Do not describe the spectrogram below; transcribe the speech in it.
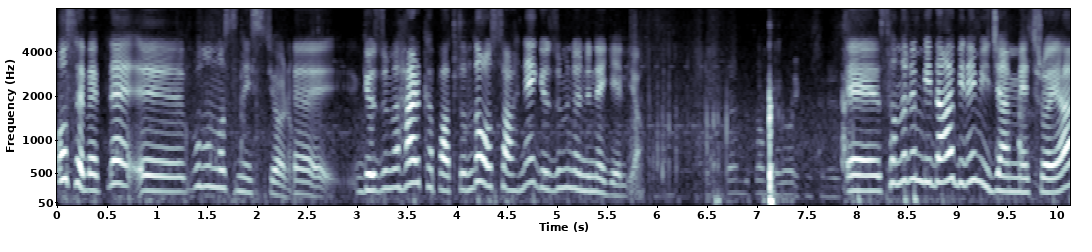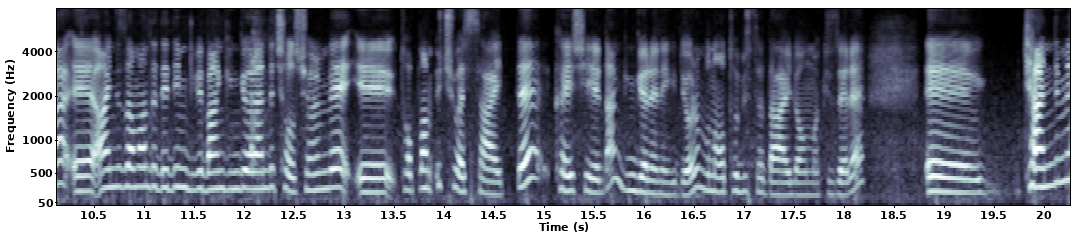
O sebeple e, bulunmasını istiyorum. E, gözümü her kapattığımda o sahne gözümün önüne geliyor. Ben de tam olarak? Ee, sanırım bir daha binemeyeceğim metroya. Ee, aynı zamanda dediğim gibi ben Güngören'de çalışıyorum ve e, toplam 3 vesaitte Kayaşehir'den Güngören'e gidiyorum. Buna otobüs de dahil olmak üzere. Ee, kendimi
